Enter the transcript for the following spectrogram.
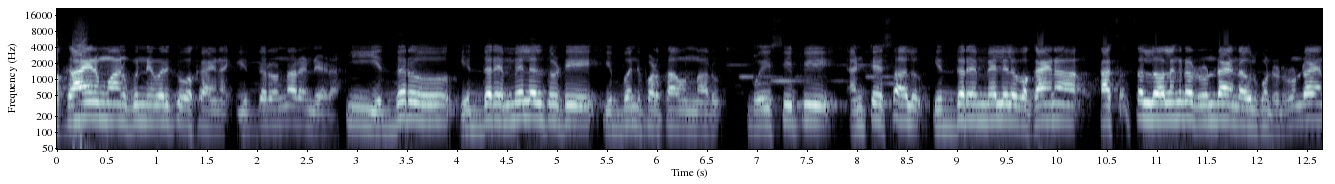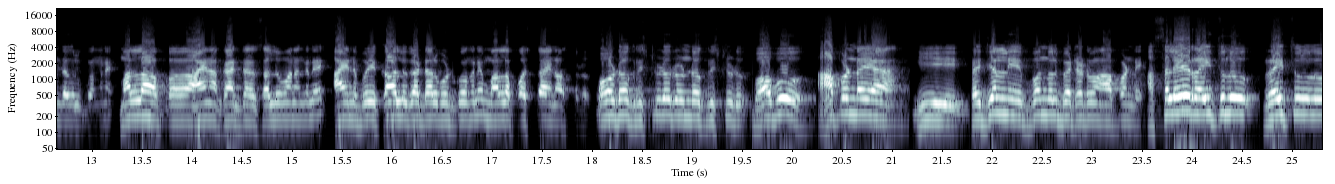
ఒక ఆయన మానుకునే వరకు ఒక ఆయన ఇద్దరు ఉన్నారండి ఈడ. ఈ ఇద్దరు ఇద్దరు ఎమ్మెల్యేలతోటి ఇబ్బంది పడతా ఉన్నారు. వైసీపీ అంటే చాలు. ఇద్దరు ఎమ్మెల్యేలు ఒక ఆయన కాస్త చల్లువలంగానే రెండు ఆయన తగులుకుంటాడు. రెండు ఆయన తగులుకోగానే మళ్ళా ఆయన చల్లు అనగానే ఆయన పోయి కాళ్ళు గడ్డాలు పట్టుకోగానే మళ్ళా ఫస్ట్ ఆయన వస్తాడు. ఒకటో కృష్ణుడు రెండో కృష్ణుడు. బాబు ఆపండయ్యా. ఈ ప్రజల్ని ఇబ్బందులు పెట్టడం ఆపండి. అసలే రైతులు రైతులు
